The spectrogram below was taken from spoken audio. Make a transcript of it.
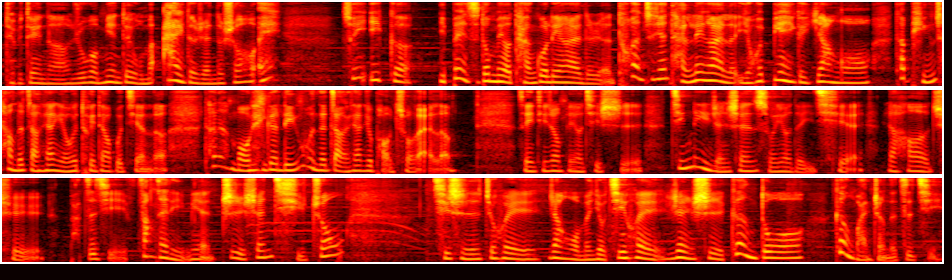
对不对呢？如果面对我们爱的人的时候，哎，所以一个一辈子都没有谈过恋爱的人，突然之间谈恋爱了，也会变一个样哦。他平常的长相也会退掉不见了，他的某一个灵魂的长相就跑出来了。所以，听众朋友，其实经历人生所有的一切，然后去。把自己放在里面，置身其中，其实就会让我们有机会认识更多、更完整的自己。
